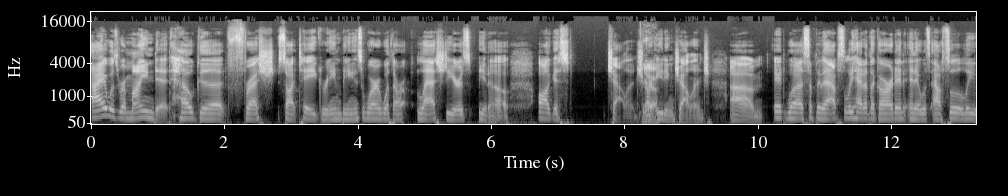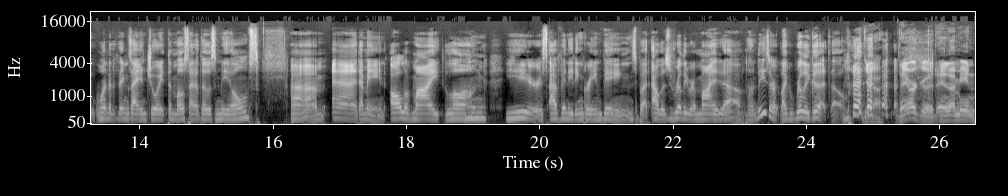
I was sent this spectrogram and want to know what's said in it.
I was reminded how good fresh sauteed green beans were with our last year's, you know, August challenge, Yeah. our eating challenge. Um, it was something that I absolutely had in the garden, and it was absolutely one of the things I enjoyed the most out of those meals. Um, and I mean, all of my long years, I've been eating green beans, but I was really reminded of "Now, these are like really good though. Yeah, they are good. And I mean,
